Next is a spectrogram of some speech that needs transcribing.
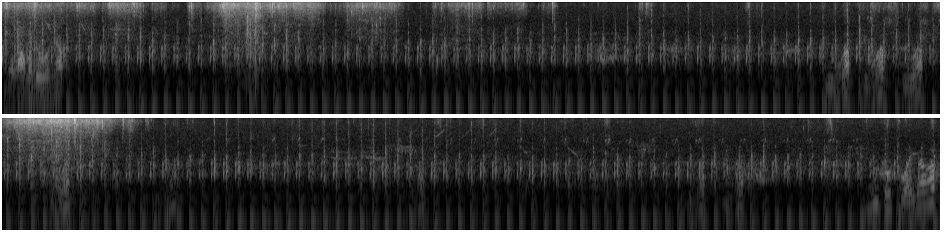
เดี๋ยวเรามาดูนะครับ อยู่ครับ อยู่ครับ อยู่ครับ อยู่ครับ ครับครับนี่ตั วสวยครับ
